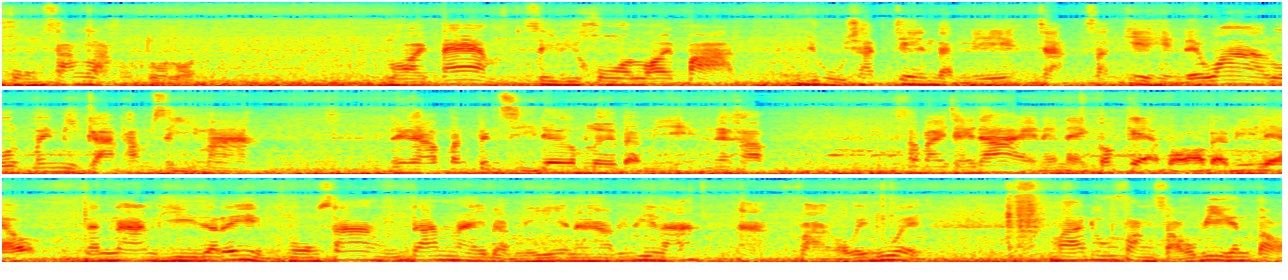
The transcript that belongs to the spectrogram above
โครงสร้างหลักของตัวรถรอยแต้มซิลิโคนรอยปาด อยู่ชัดเจนแบบนี้จะสังเกตเห็นได้ว่ารถไม่มีการทำสีมานะครับ มันเป็นสีเดิมเลยแบบนี้นะครับ สบายใจได้ไหนๆก็แกะบอกแบบนี้แล้ว นานๆทีจะได้เห็นโครงสร้างด้านในแบบนี้นะครับพี่ๆนะอะฝากเอาไว้ด้วย มาดูฝั่งเสาบีกันต่อ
